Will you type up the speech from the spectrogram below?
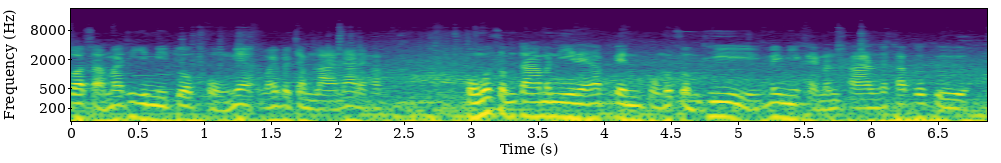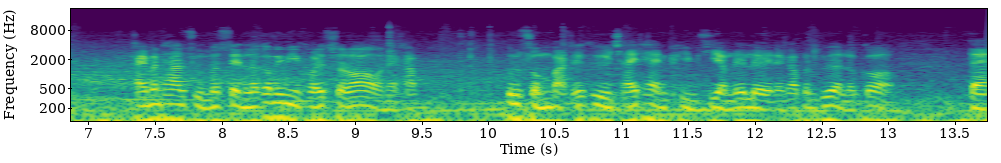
ก็สามารถที่จะมีตัวผงเนี่ยไว้ประจำร้านได้นะครับผงผสมตรามณีนะครับเป็นผงผสมที่ไม่มีไขมันทรานนะครับก็คือ ไขมันทาน 0%แล้วก็ไม่มีคอเลสเตอรอลนะครับ คุณสมบัติก็คือใช้แทนครีมเทียมได้เลยนะครับเพื่อนๆ แล้วก็แต่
